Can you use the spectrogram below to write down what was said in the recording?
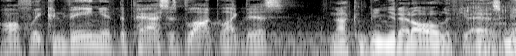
Awfully convenient the pass is blocked like this. Not convenient at all, if you ask me.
